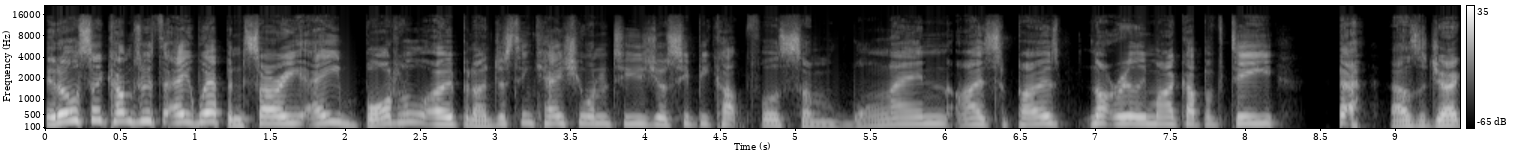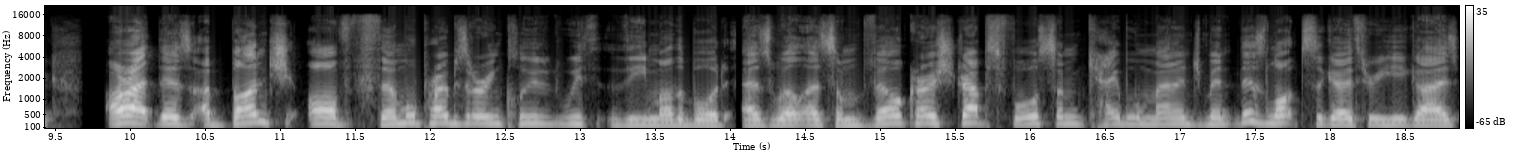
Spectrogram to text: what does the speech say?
It also comes with a weapon, sorry, a bottle opener, just in case you wanted to use your sippy cup for some wine, I suppose. Not really my cup of tea. that was a joke. All right, there's a bunch of thermal probes that are included with the motherboard, as well as some Velcro straps for some cable management. There's lots to go through here, guys.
